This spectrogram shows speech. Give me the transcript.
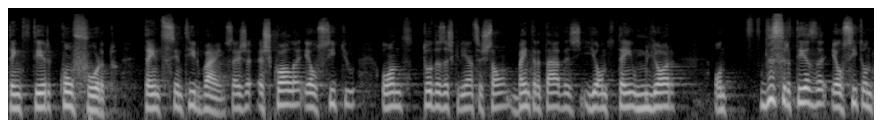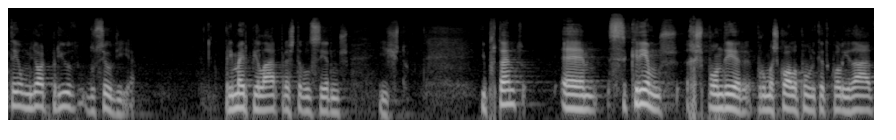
têm que ter conforto, têm de se sentir bem, ou seja, a escola é o sítio onde todas as crianças são bem tratadas e onde têm o melhor, onde de certeza é o sítio onde têm o melhor período do seu dia. Primeiro pilar para estabelecermos isto. E, portanto, um, se queremos responder por uma escola pública de qualidade,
